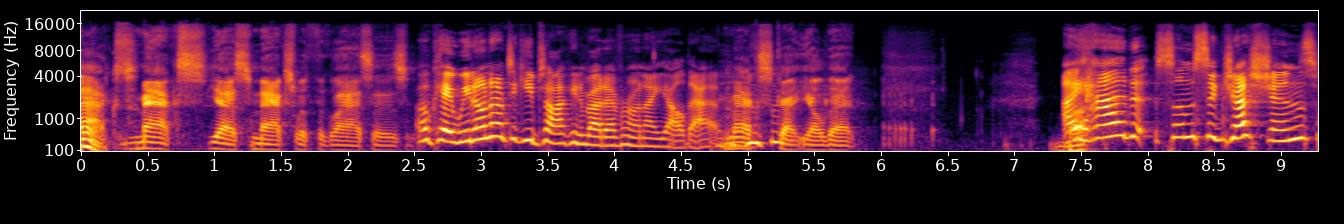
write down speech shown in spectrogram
Max. Max. Yes, Max with the glasses. Okay, we don't have to keep talking about everyone I yelled at. Max got yelled at. I had some suggestions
